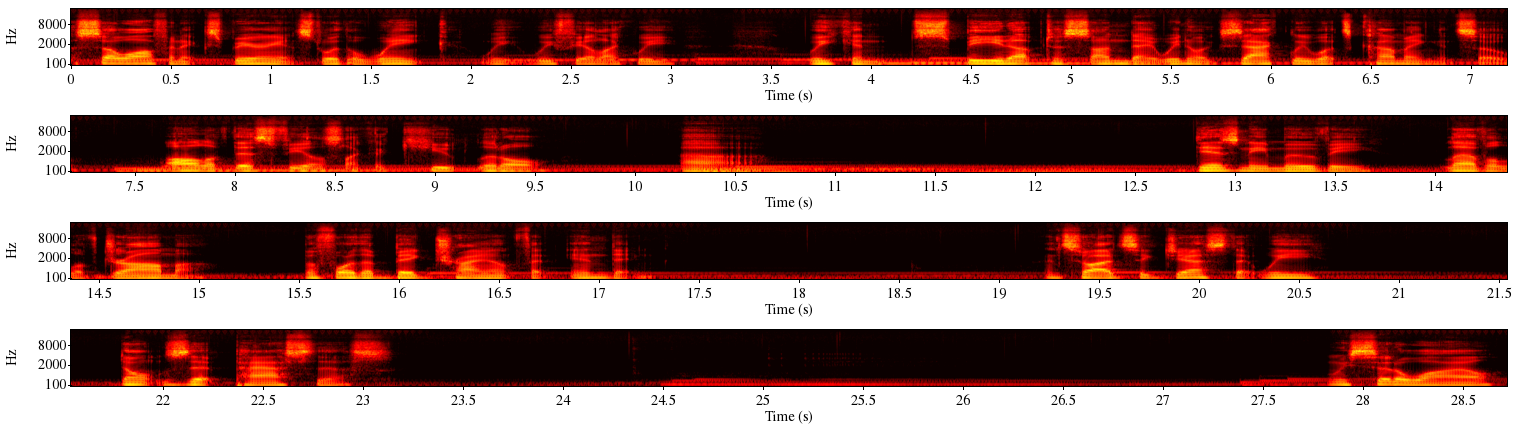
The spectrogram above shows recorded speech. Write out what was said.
so often experienced with a wink. We, we feel like we we can speed up to Sunday. We know exactly what's coming, and so all of this feels like a cute little uh, Disney movie level of drama before the big triumphant ending. And so I'd suggest that we don't zip past this. We sit a while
